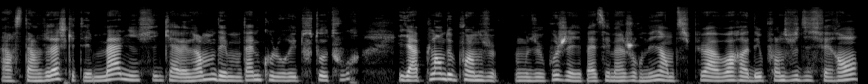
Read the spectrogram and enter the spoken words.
Alors c'était un village qui était magnifique, qui avait vraiment des montagnes colorées tout autour. Il y a plein de points de vue. Donc du coup j'ai passé ma journée un petit peu à avoir euh, des points de vue différents,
